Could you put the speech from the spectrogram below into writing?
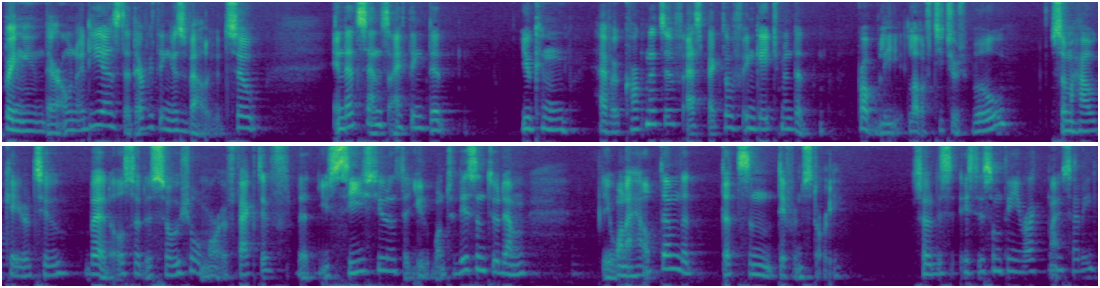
bring in their own ideas, that everything is valued. So in that sense, I think that you can have a cognitive aspect of engagement that probably a lot of teachers will somehow cater to, but also the social, more affective, that you see students, that you want to listen to them, that you want to help them, that that's a different story. So this is this something you recognize, Sally?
